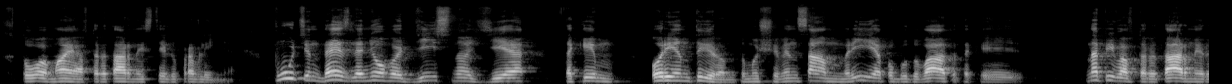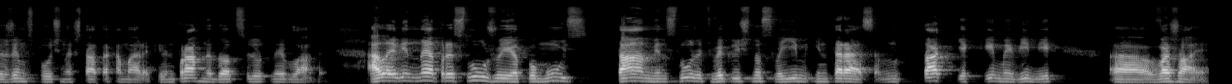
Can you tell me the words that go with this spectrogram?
хто має авторитарний стиль управління. Путін десь для нього дійсно є таким орієнтиром, тому що він сам мріє побудувати такий напівавторитарний режим в Сполучених Штатах Америки. Він прагне до абсолютної влади. Але він не прислужує комусь там, він служить виключно своїм інтересам, ну так, якими він їх е, вважає.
